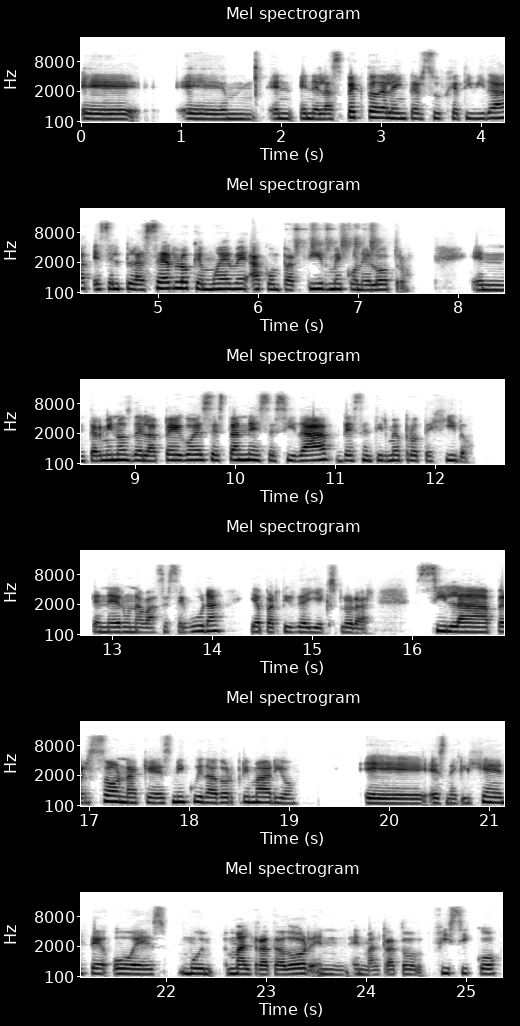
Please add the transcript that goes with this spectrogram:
Eh, em, en, en, el aspecto de la intersubjetividad es el placer lo que mueve a compartirme con el otro en términos del apego es esta necesidad de sentirme protegido, tener una base segura y a partir de ahí explorar. Si la persona que es mi cuidador primario eh, es negligente o es muy maltratador en, maltrato físico,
